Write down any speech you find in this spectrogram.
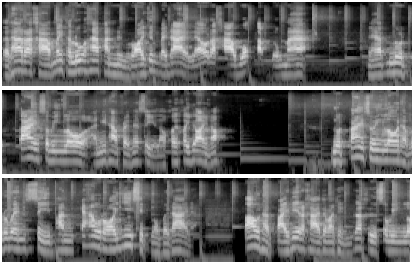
แต่ถ้าราคาไม่ทะลุ 5,100 ขึ้นไปได้ แล้วราคาวกกลับลงมา นะครับหลุดใต้สวิงโล อันนี้ทางเฟรม4เราค่อย ๆ ย่อยเนาะหลุดใต้สวิงโลแถวบริเวณ 4,920 ลงไปได้เนี่ยเป้าถัดไปที่ราคาจะมาถึงก็คือสวิงโล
